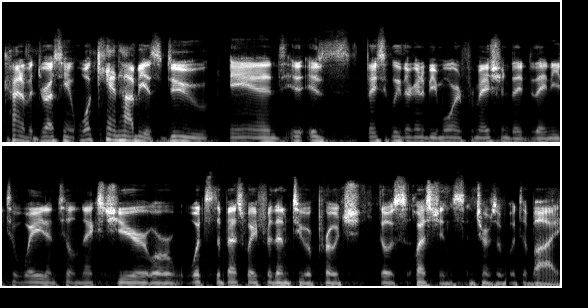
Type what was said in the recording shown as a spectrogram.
kind of addressing it. What can hobbyists do? And is basically there going to be more information? They, do they need to wait until next year, or what's the best way for them to approach those questions in terms of what to buy?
